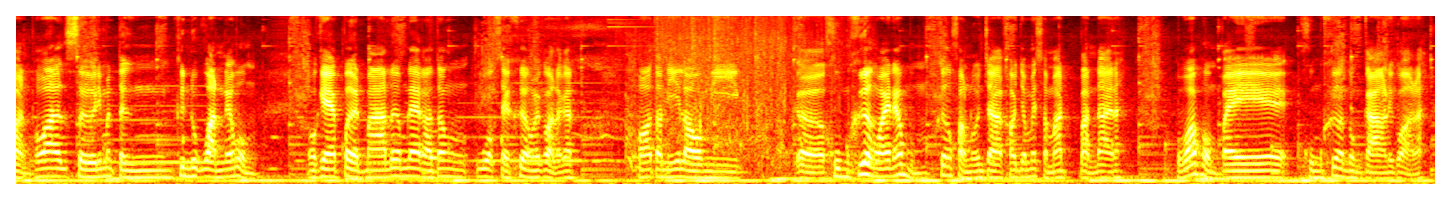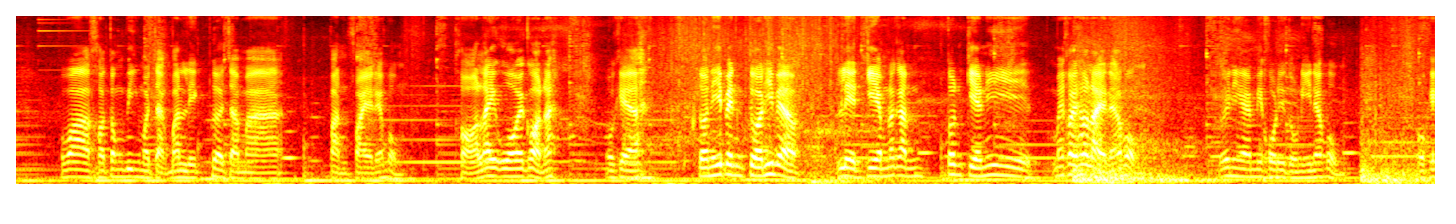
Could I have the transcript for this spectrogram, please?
ก่อนเพราะว่าเซอร์นี่มันตึงขึ้นทุกวันนะครับผม โอเค เปิดมาเริ่มแรกเราต้องอ้วกใส่เครื่องไว้ก่อนแล้วกัน เพราะตอนนี้เรามีคุมเครื่องไว้นะครับผมเครื่องฝั่งโน้นจะเขาจะไม่สามารถปั่นได้นะผมว่าผมไปคุมเครื่องตรงกลางดีกว่านะเพราะว่าเขาต้องวิ่งมาจากบ้านเล็กเพื่อจะมาปั่นไฟนะครับผม ขอไล่อัวไว้ก่อนนะโอเคตัวนี้เป็นตัวที่แบบเลดเกมแล้วกันต้นเกมนี่ไม่ค่อยเท่าไหร่นะครับผมเฮ้ยนี่ไงมีคนอยู่ตรงนี้นะผม โอเค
